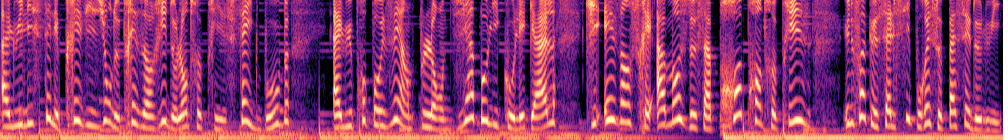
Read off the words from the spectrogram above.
à lui lister les prévisions de trésorerie de l'entreprise Fake Boob, à lui proposer un plan diabolico-légal qui évincerait Amos de sa propre entreprise une fois que celle-ci pourrait se passer de lui.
